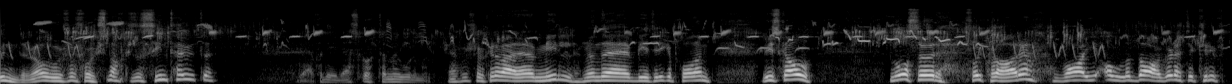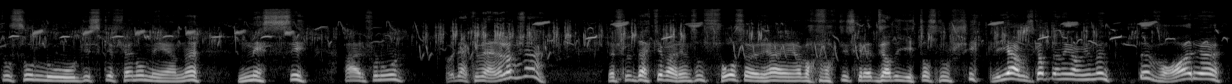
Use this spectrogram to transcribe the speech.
Undrer meg hvorfor folk snakker så sint her ute. Det er fordi de er skotta med gode mann. Jeg forsøker å være mild, men det biter ikke på dem. Vi skal nå, sør, forklare hva i alle dager dette kryptozoologiske fenomenet Nessie er for noe. Og det er ikke verre, Lobster. Det er ikke verre enn som så, sør. Jeg, jeg var faktisk redd de hadde gitt oss noe skikkelig jævelskap denne gangen, men det var, eh,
